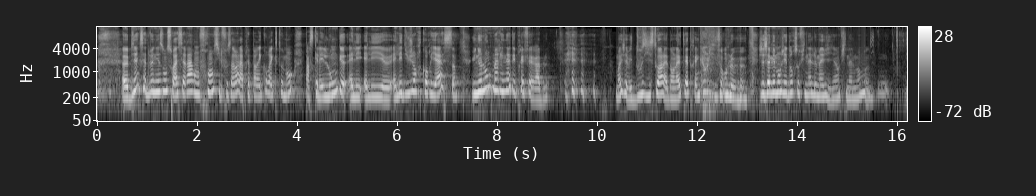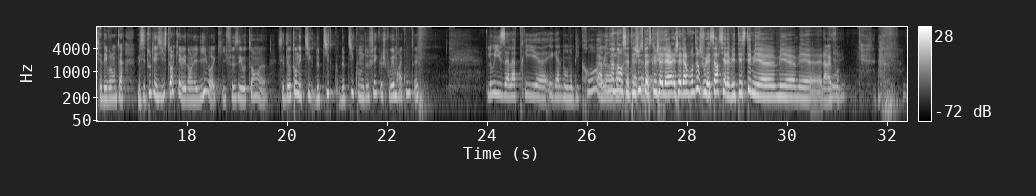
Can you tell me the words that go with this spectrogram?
Euh, bien que cette venaison soit assez rare en France, il faut savoir la préparer correctement parce qu'elle est longue, elle est, elle, est, euh, elle est du genre coriace. Une longue marinade est préférable. Moi, j'avais 12 histoires là dans la tête rien qu'en lisant le. J'ai jamais mangé d'ours au final de ma vie, hein, finalement. S'il y a des volontaires. Mais c'est toutes les histoires qu'il y avait dans les livres qui faisaient autant. Euh, c'était autant des petits, de, petits, de petits contes de fées que je pouvais me raconter. Louise, elle a pris euh, également le micro. Ah non, non, c'était juste parce que j'allais, j'allais rebondir. Je voulais savoir si elle avait testé, mais, euh, mais, euh, mais elle a répondu.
